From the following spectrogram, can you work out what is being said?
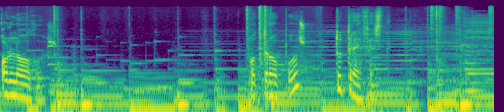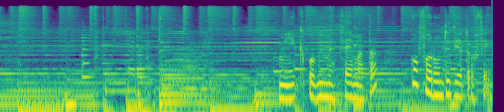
ο λόγος. Ο τρόπος του τρέφεστε. Μία εκπομπή με θέματα που αφορούν τη διατροφή.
